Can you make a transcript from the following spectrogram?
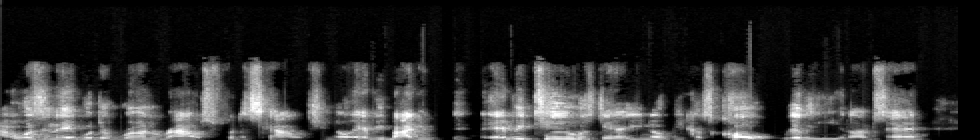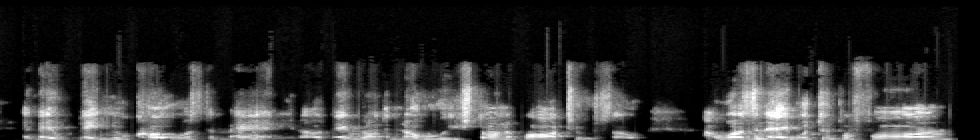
I wasn't able to run routes for the scouts. You know, everybody, every team was there, you know, because Colt, really, you know what I'm saying? And they, they knew Cole was the man, you know, they wanted to know who he's throwing the ball to. So I wasn't able to perform.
